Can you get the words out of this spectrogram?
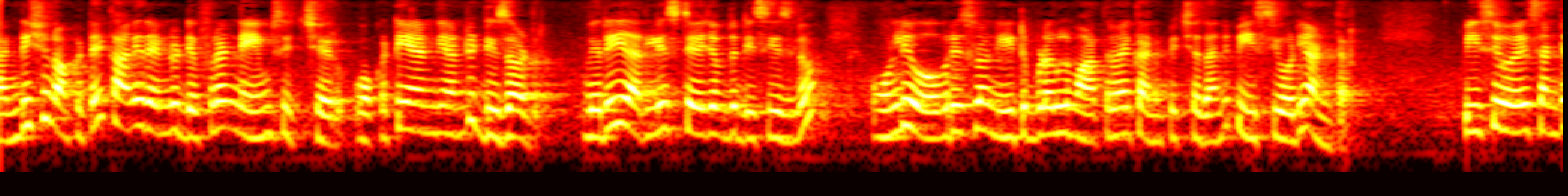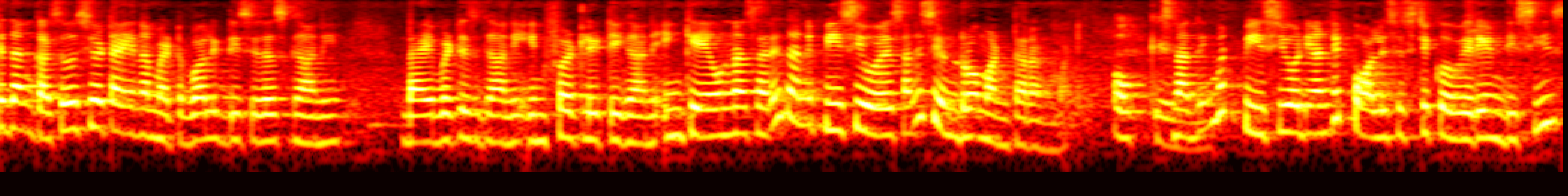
కండిషన్ ఒకటే కానీ రెండు డిఫరెంట్ నేమ్స్ ఇచ్చారు. ఒకటి ఏంటి అంటే disorder very early stage of the డిసీజ్లో ఓన్లీ ఓవరీస్లో నీటి బుడగలు మాత్రమే కనిపించేదాన్ని పీసీఓడి అంటారు. పీసీఓఎస్ అంటే దానికి అసోసియేట్ అయిన మెటబాలిక్ డిసీజెస్ కానీ డయాబెటీస్ కానీ ఇన్ఫర్టిలిటీ కానీ ఇంకేమున్నా సరే దాన్ని పీసీఓఎస్ అని సిండ్రోమ్ అంటారు అనమాట ఓకే నథింగ్ బట్ పీసీఓడి అంటే పాలిసిస్టిక్ ఓవేరియన్ డిసీజ్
